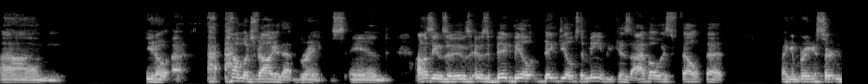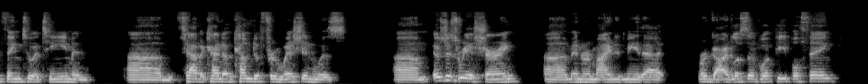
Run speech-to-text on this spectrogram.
um, you know, uh, how much value that brings. And honestly, it was, it was, it was a big deal, big deal to me because I've always felt that I can bring a certain thing to a team and um, to have it kind of come to fruition was, um, it was just reassuring um, and reminded me that regardless of what people think,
